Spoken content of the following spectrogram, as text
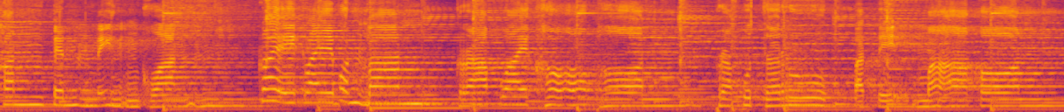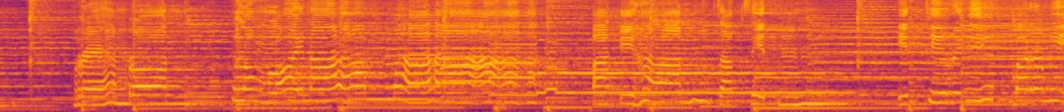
ท่านเป็นมิ่งขวัญใกล้ไกลบนบาน กราบไหว้ขอพร พระพุทธรูปปฏิมากร แรมร้อนล่องลอยน้ำมา ปาฏิหาริย์ศักดิ์สิทธิ์อิทธิฤทธิ์บารมี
